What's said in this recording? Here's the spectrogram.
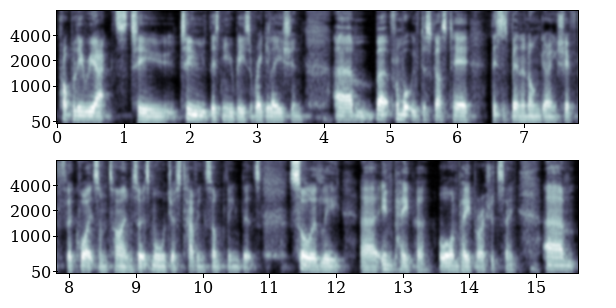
properly reacts to to this new piece of regulation. Um, but from what we've discussed here, this has been an ongoing shift for quite some time. So it's more just having something that's solidly uh, in paper or on paper, I should say. Um,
